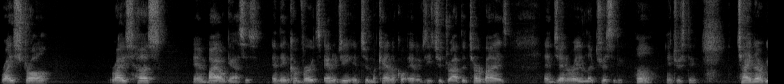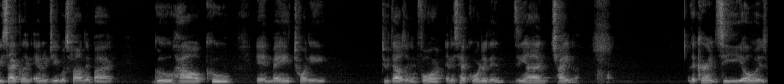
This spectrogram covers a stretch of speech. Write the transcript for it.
rice straw, rice husk, and biogases, and then converts energy into mechanical energy to drive the turbines and generate electricity. Huh, interesting. China Recycling Energy was founded by Gu Hao Ku in May 20, 2004 and is headquartered in Xi'an, China. The current CEO is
